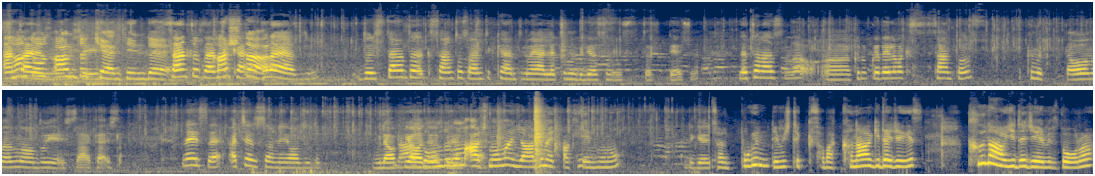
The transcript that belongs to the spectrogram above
Santos Antik kentinde. Santos Antik Kaçta? Kenti. Dur Santos, Santos Antik Kenti veya Latin'i biliyorsunuzdur diye düşünüyorum. Latin aslında e, Kınık'ta değil ama Santos Kınık'ta olmanın olduğu yer işte arkadaşlar. Neyse açarız sonra yolculuk. Vlog Ya yolculuk. dondurmamı vlogda. açmama yardım et bakayım onu. Hadi görüşürüz. Arkadaşlar bugün demiştik sabah Kınağa gideceğiz. Kınağa gideceğimiz doğru.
